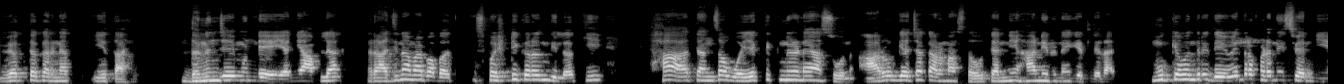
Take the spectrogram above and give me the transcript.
व्यक्त करण्यात येत आहे. धनंजय मुंडे यांनी आपल्या राजीनाम्याबाबत स्पष्टीकरण दिलं की हा त्यांचा वैयक्तिक निर्णय असून आरोग्याच्या कारणास्तव त्यांनी हा निर्णय घेतलेला आहे. मुख्यमंत्री देवेंद्र फडणवीस यांनी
